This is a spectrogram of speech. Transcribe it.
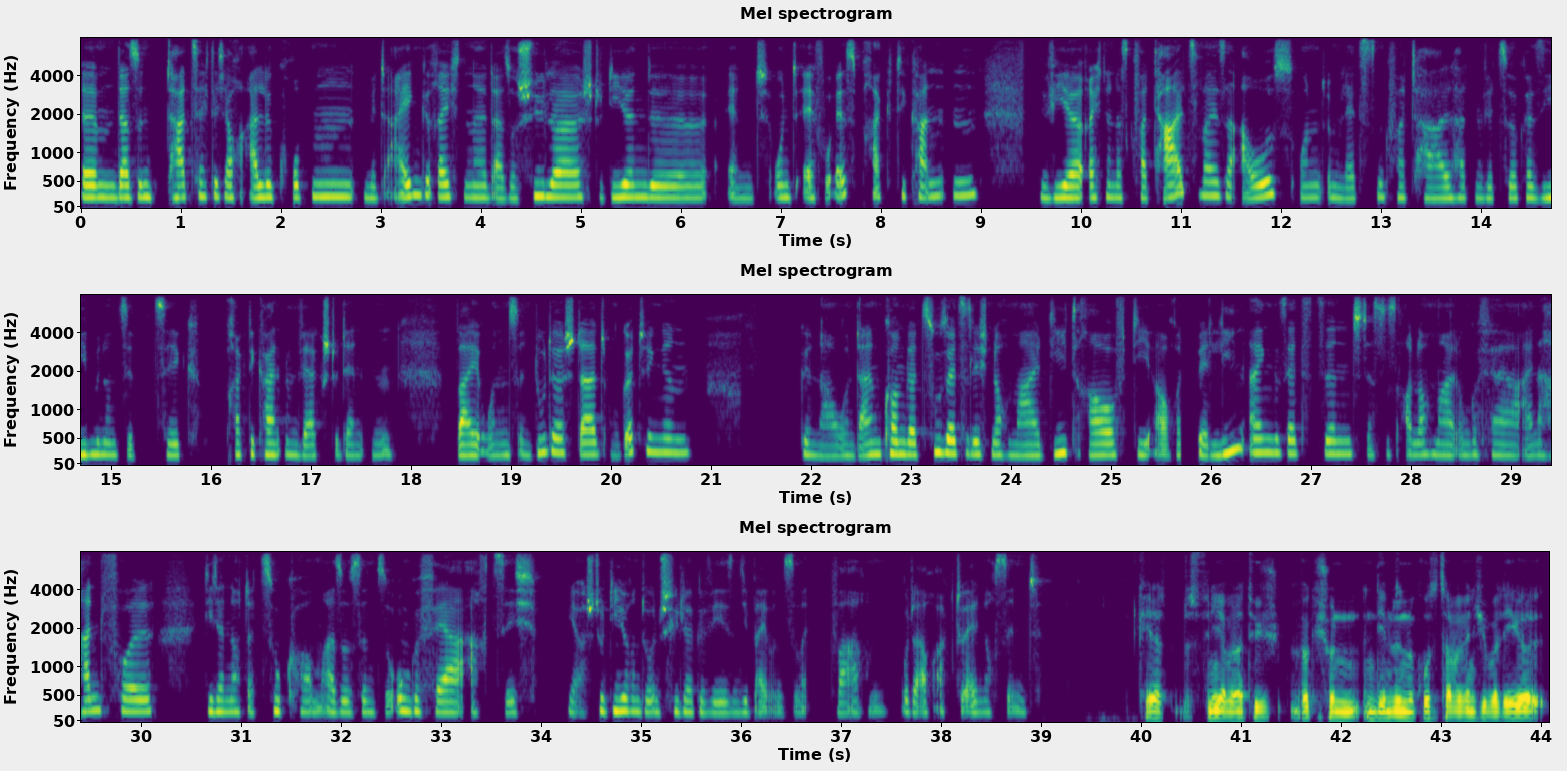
Ähm, da sind tatsächlich auch alle Gruppen mit eingerechnet, also Schüler, Studierende und, und FOS-Praktikanten. Wir rechnen das quartalsweise aus und im letzten Quartal hatten wir circa 77 Praktikanten und Werkstudenten bei uns in Duderstadt und Göttingen. Genau, und dann kommen da zusätzlich nochmal die drauf, die auch Berlin eingesetzt sind. Das ist auch nochmal ungefähr eine Handvoll, die dann noch dazukommen. Also es sind so ungefähr 80 ja, Studierende und Schüler gewesen, die bei uns waren oder auch aktuell noch sind. Okay, das, das finde ich aber natürlich wirklich schon in dem Sinne eine große Zahl, weil wenn ich überlege,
